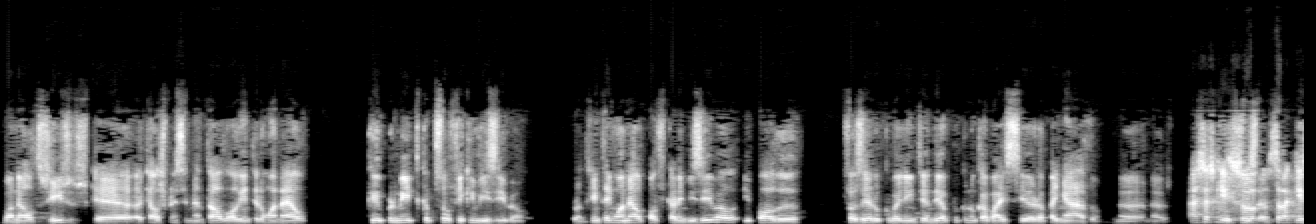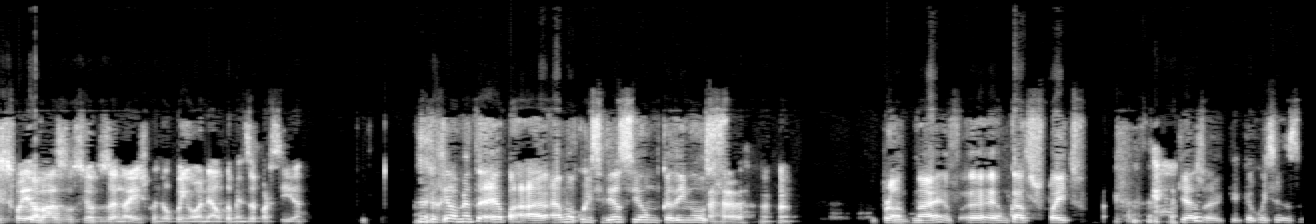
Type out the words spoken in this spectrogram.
do anel de Giges, que é aquela experiência mental de alguém ter um anel que permite que a pessoa fique invisível. Pronto, quem tem um anel pode ficar invisível e pode fazer o que bem entender porque nunca vai ser apanhado na, na Achas que isso, que será que isso foi a base do Senhor dos Anéis, quando ele põe o anel também desaparecia? Realmente é, pá, é uma coincidência um bocadinho. Pronto, não é? É um bocado suspeito que, haja, que, a coincidência,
